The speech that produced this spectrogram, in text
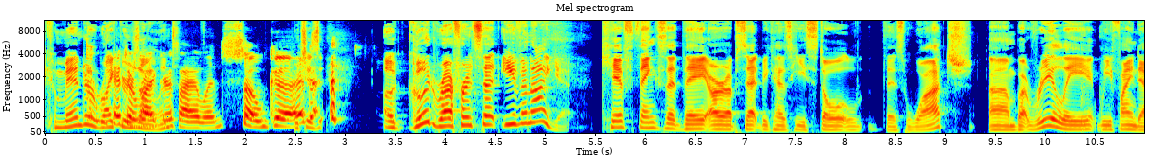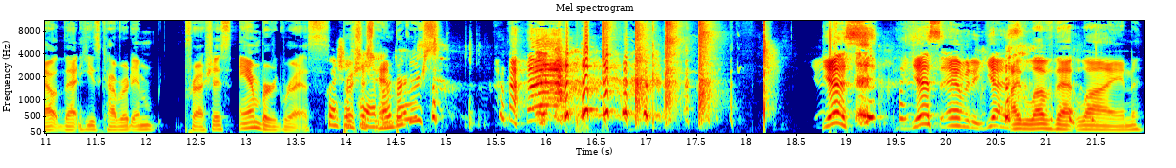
Commander Get to Rikers Island, Rikers Island. So good. which is a good reference that even I get. Kif thinks that they are upset because he stole this watch, um, but really, we find out that he's covered in precious ambergris. precious, Precious hamburgers. hamburgers? yes. Yes, Amity. Yes. I love that line.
